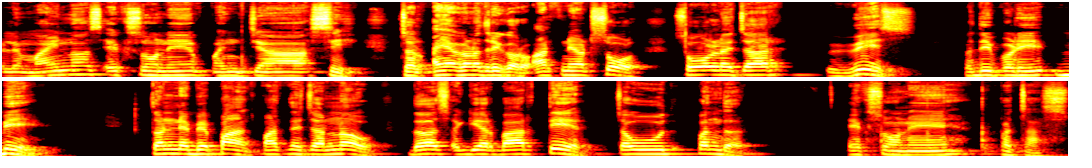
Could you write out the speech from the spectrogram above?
એટલે માઇનસ એકસો ને પંચ્યાસી. ચાલો, અહીંયા ગણતરી કરો. આઠને આઠ સોળ સોળ ને ચાર, વીસ. વધી પડી બે. ત્રણ ને બે પાંચ પાંચ ને ચાર નવ, દસ, અગિયાર, બાર, તેર, ચૌદ, પંદર. એકસો ને પચાસ.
